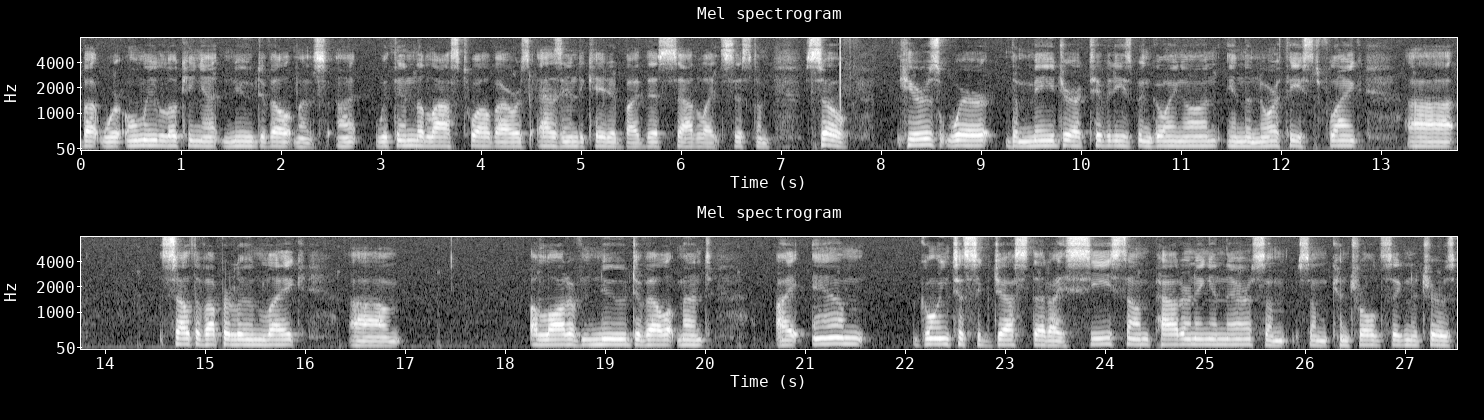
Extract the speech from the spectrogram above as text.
but we're only looking at new developments uh, within the last 12 hours as indicated by this satellite system. So here's where the major activity has been going on in the northeast flank, uh, south of Upper Loon Lake. Um, a lot of new development. I am going to suggest that I see some patterning in there, some, some controlled signatures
